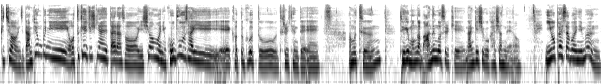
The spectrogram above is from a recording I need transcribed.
그쵸. 이제 남편분이 어떻게 해주시냐에 따라서 이 시어머님 고부 사이에 어떤 그것도 들을 텐데. 아무튼 되게 뭔가 많은 것을 이렇게 남기시고 가셨네요. 2584번님은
